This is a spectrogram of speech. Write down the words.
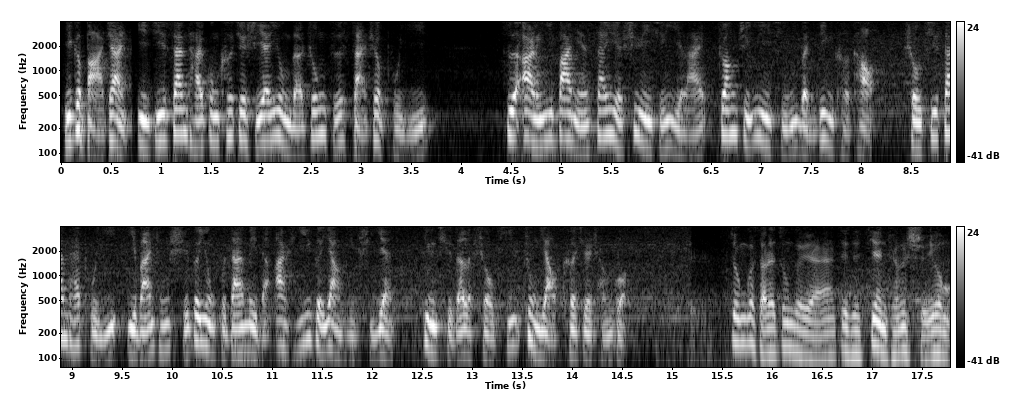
一个靶站以及三台供科学实验用的中子散射谱仪。自二零一八年三月试运行以来，装置运行稳定可靠，首期三台谱仪已完成十个用户单位的二十一个样品实验，并取得了首批重要科学成果。中国散列中子源这次建成使用。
